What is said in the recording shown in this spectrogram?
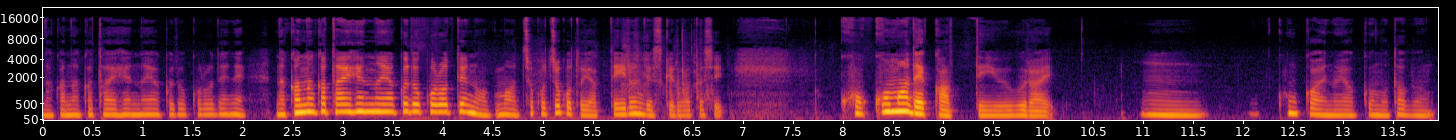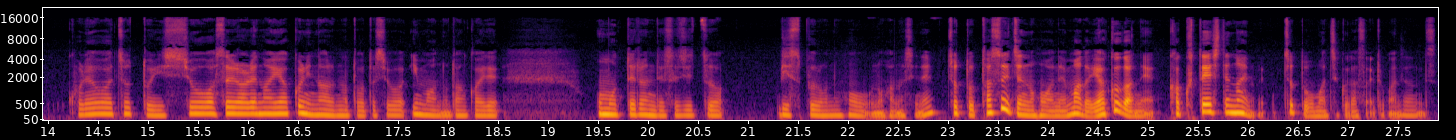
なかなか大変な役どころでね。なかなか大変な役どころっていうのはまあちょこちょことやっているんですけど私。ここまでかっていうぐらい。うん。今回の役も多分これはちょっと一生忘れられない役になるなと私は今の段階で思ってるんです実は。ビスプロの方の話ねちょっと多数人の方はねまだ役がね確定してないのでちょっとお待ちくださいという感じなんです。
